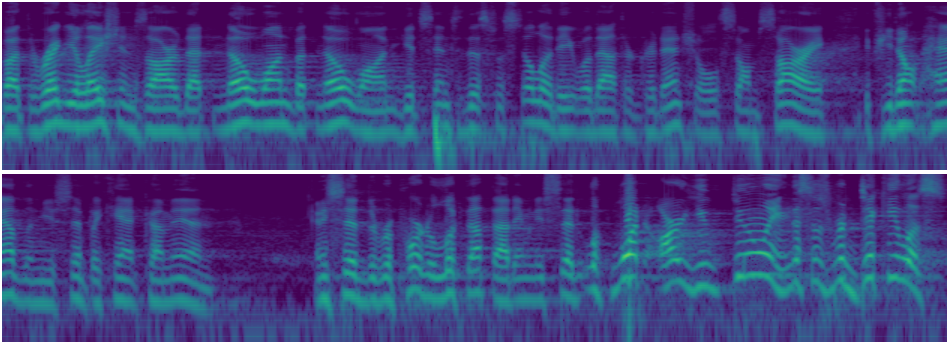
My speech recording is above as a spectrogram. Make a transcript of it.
But the regulations are that no one but no one gets into this facility without their credentials. So I'm sorry. If you don't have them, you simply can't come in. And he said, the reporter looked up at him and he said, Look, what are you doing? This is ridiculous.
